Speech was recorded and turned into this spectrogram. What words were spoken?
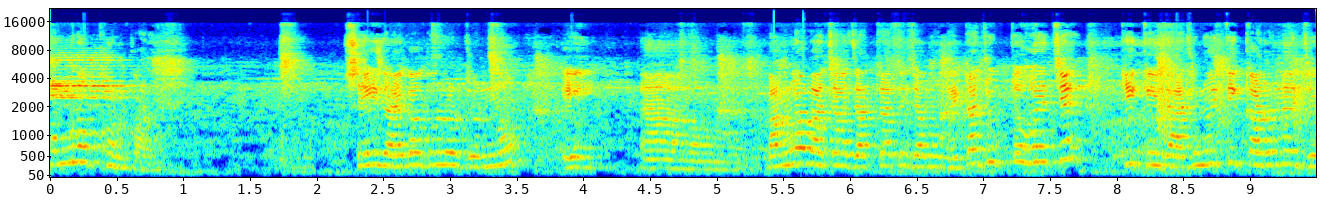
সংরক্ষণ করা। সেই জায়গাগুলোর জন্য এই বাংলা বাঁচাও যাত্রাতে যেমন এটা যুক্ত হয়েছে, ঠিক এই রাজনৈতিক কারণে যে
